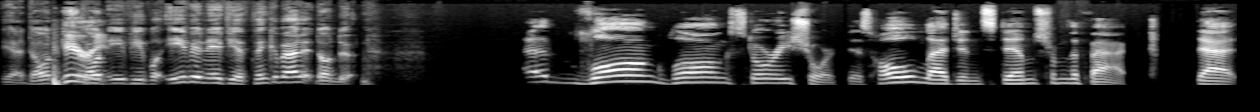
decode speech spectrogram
Yeah. Don't Period. don't eat people. Even if you think about it, don't do it. a long, long story short, this whole legend stems from the fact that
